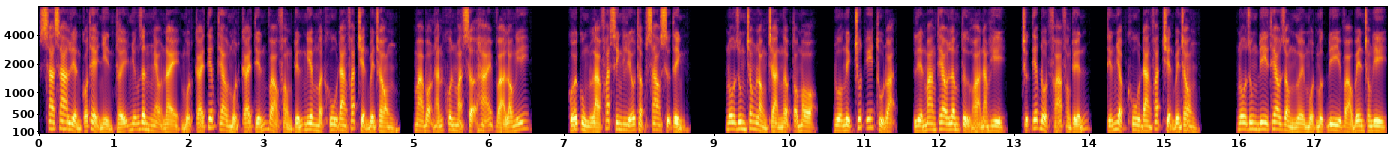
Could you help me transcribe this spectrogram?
xa xa liền có thể nhìn thấy những dân nghèo này một cái tiếp theo một cái tiến vào phòng tuyến nghiêm mật khu đang phát triển bên trong, mà bọn hắn khuôn mặt sợ hãi và lo nghĩ cuối cùng là phát sinh liễu thập sao sự tình. Nội dung trong lòng tràn ngập tò mò, đùa nghịch chút ít thủ đoạn, liền mang theo lâm tử hòa nam hy, trực tiếp đột phá phòng tuyến, tiến nhập khu đang phát triển bên trong. Nội dung đi theo dòng người một mực đi vào bên trong đi,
